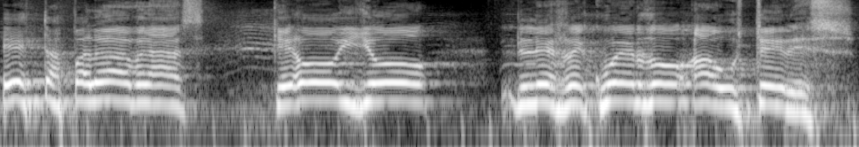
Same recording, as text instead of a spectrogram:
estas palabras que hoy yo les recuerdo a ustedes.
